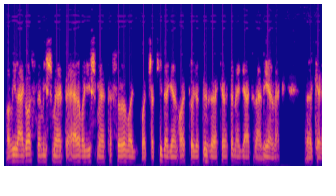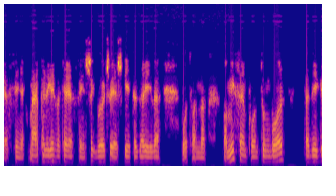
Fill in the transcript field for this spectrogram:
a világ azt nem ismerte el, vagy ismerte föl, vagy, vagy csak hidegen hagyta, hogy a közel-keleten egyáltalán élnek keresztények. Márpedig ez a kereszténység bölcsőjes 2000 éve ott vannak. A mi szempontunkból pedig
